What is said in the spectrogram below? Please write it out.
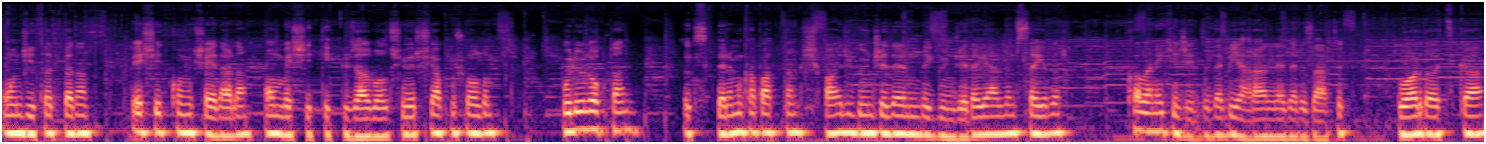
10 cilt Atika'dan 5 cilt komik şeylerden 15 ciltlik güzel bir alışveriş yapmış oldum. Blue Lock'tan eksiklerimi kapattım. Şifacı güncelerinde güncele geldim sayılır. Kalan iki cildi de bir ara hallederiz artık. Bu arada Atika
